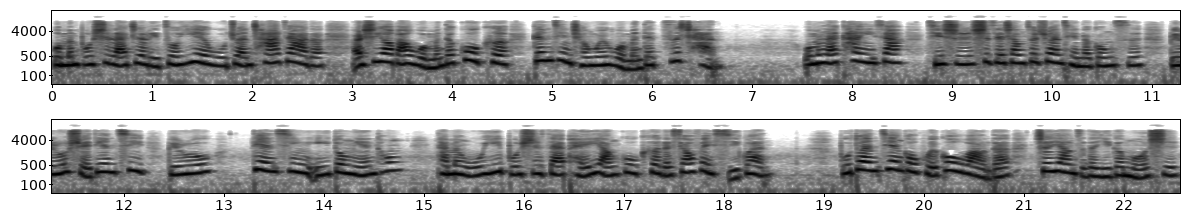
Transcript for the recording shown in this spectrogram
我们不是来这里做业务赚差价的，而是要把我们的顾客跟进成为我们的资产。我们来看一下，其实世界上最赚钱的公司，比如水电气，比如。电信、移动、联通，他们无一不是在培养顾客的消费习惯，不断建构回购网的这样子的一个模式。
